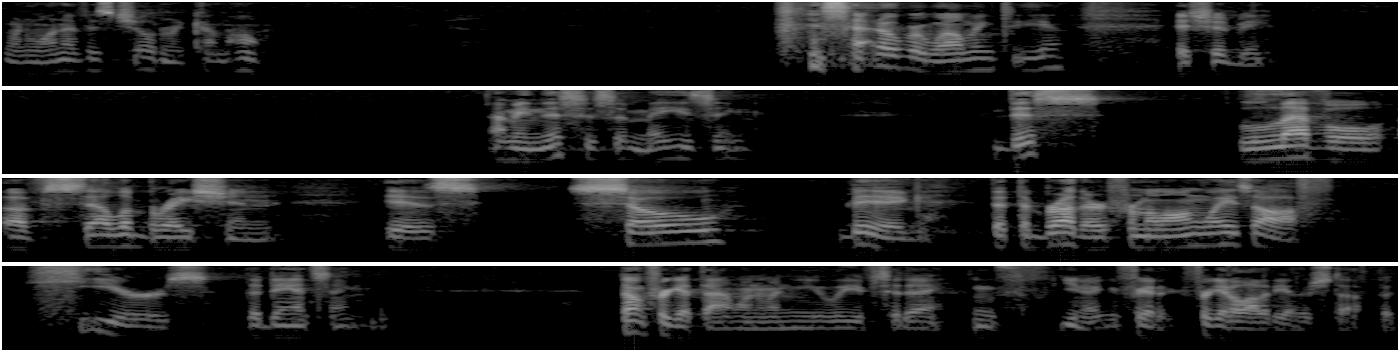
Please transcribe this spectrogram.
when one of his children come home. Is that overwhelming to you? It should be. I mean, this is amazing. This level of celebration is so big that the brother from a long ways off hears the dancing. Don't forget that one when you leave today. You, can, you know, you forget, forget a lot of the other stuff, but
